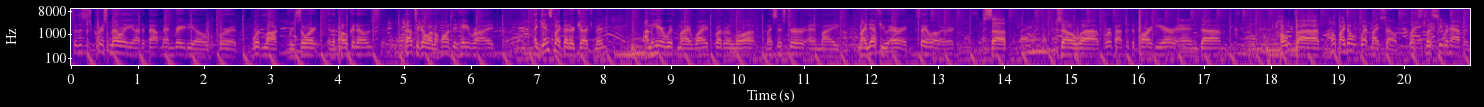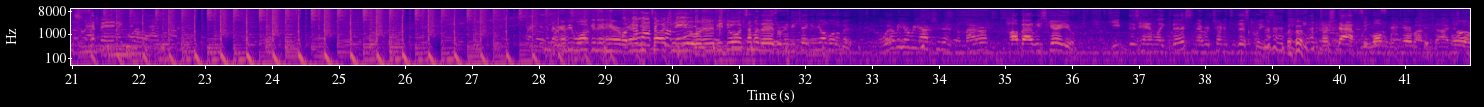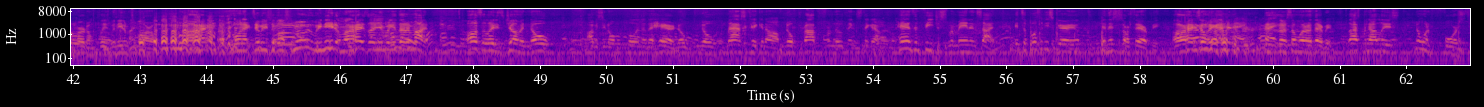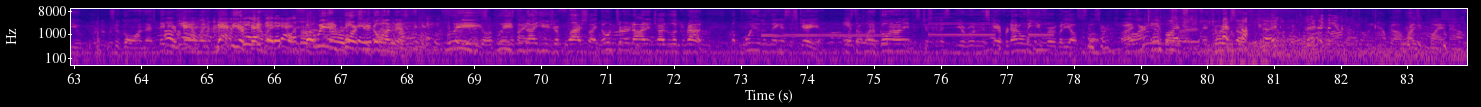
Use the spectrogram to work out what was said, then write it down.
So this is Chris Melly on About Men Radio. We're at Woodloch Resort in the Poconos, about to go on a haunted hayride. Against my better judgment, I'm here with my wife, brother-in-law, my sister, and my my nephew Eric. Say hello, Eric. What's up? So uh, we're about to depart here, and um, hope uh, hope I don't wet myself. Let's let's see what happens. Gonna be walking in here. We're Oh, gonna be have to touching you. We're gonna be doing some of this. We're gonna be shaking you up a little bit. Whatever your reaction is, no matter how bad we scare you, keep this hand like this. Never turn it to this, please. it's our staff. We love them. We care about them. God, just don't hurt them, please. We need them tomorrow. all right. You want activities to go smooth? We need them. All right. So you keep that in mind. Also, ladies and gentlemen, no. Obviously, no pulling of the hair, no no mask taken off, no props from no things taken out. Hands and feet just remain inside. It's supposed to be scary, and this is our therapy. All right, so we got this is our, somewhat our therapy. Last but not least, no one forced you to go on this. Maybe Oh, your yeah. family, Yeah. maybe your Yeah, family, did. But we didn't force you to go on this. Please, please do not use your flashlight. Don't turn it on and try to look around. The point of the thing is to scare you. What's the point of going on it if it's just going to be ruining the scare for not only you, for everybody else as well? All right? Have fun. Enjoy yourself. Oh god, why is it quiet now?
